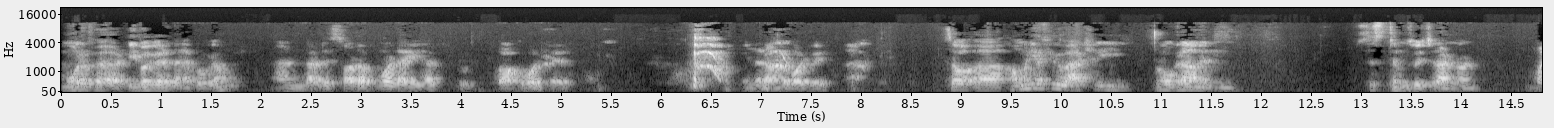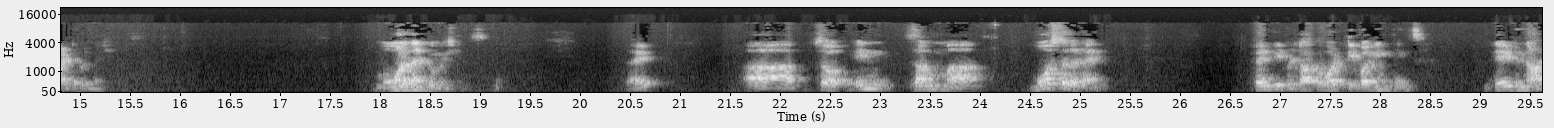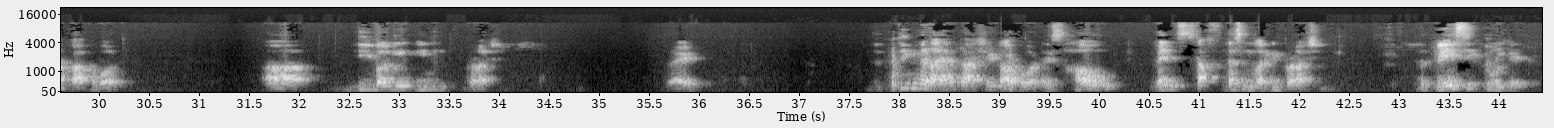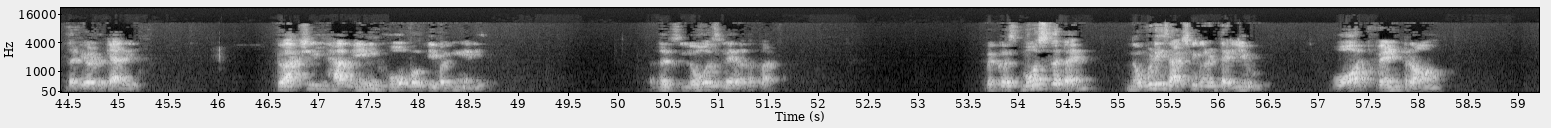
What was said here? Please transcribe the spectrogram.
more of a debugger than a programmer, and that is sort of what I have to talk about here in a roundabout way. So, uh, how many of you actually program in systems which run on multiple machines? More than two machines, right? Uh, so, in some, uh, most of the time, when people talk about debugging things, they do not talk about uh, debugging in production, right? The thing that I have to actually talk about is how, when stuff doesn't work in production, the basic toolkit that you have to carry to actually have any hope of debugging anything at the lowest layer of the platform. Because most of the time, nobody is actually going to tell you what went wrong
